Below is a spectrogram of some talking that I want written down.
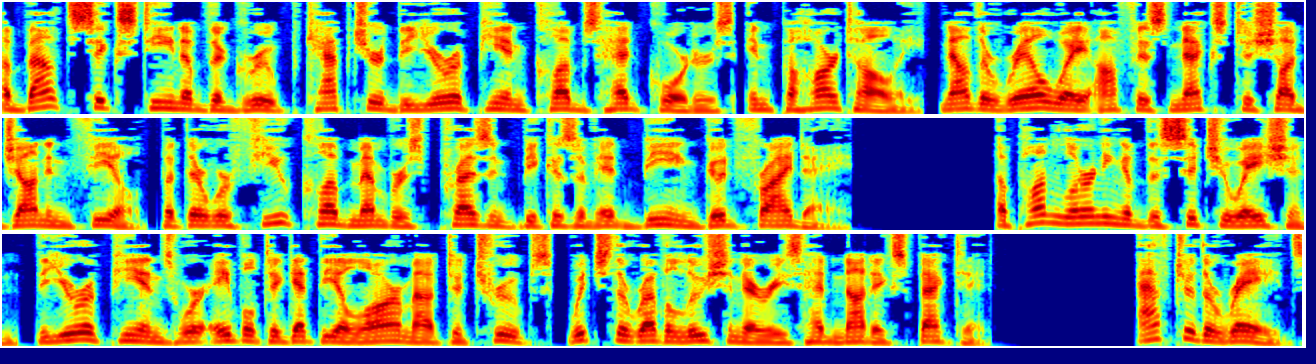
About 16 of the group captured the European club's headquarters in Pahartali, now the railway office next to Shahjahan Field but there were few club members present because of it being Good Friday. Upon learning of the situation, the Europeans were able to get the alarm out to troops, which the revolutionaries had not expected. After the raids,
